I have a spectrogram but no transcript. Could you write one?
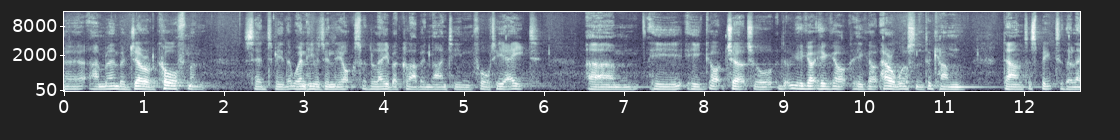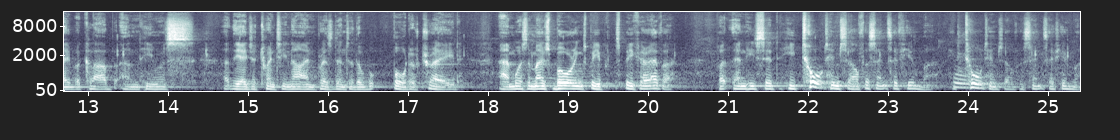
Uh, I remember Gerald Kaufman said to me that when he was in the Oxford Labour Club in 1948, um, he, he got Churchill, he got, he, got, he got Harold Wilson to come down to speak to the Labour Club, and he was, at the age of 29, president of the Board of Trade, and was the most boring spe- speaker ever. But then he said he taught himself a sense of humour. He mm. taught himself a sense of humour.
